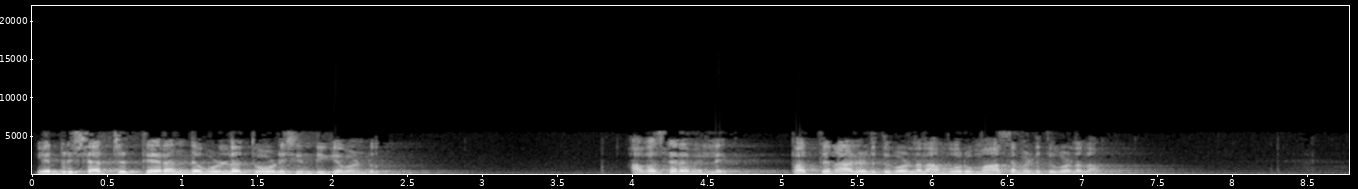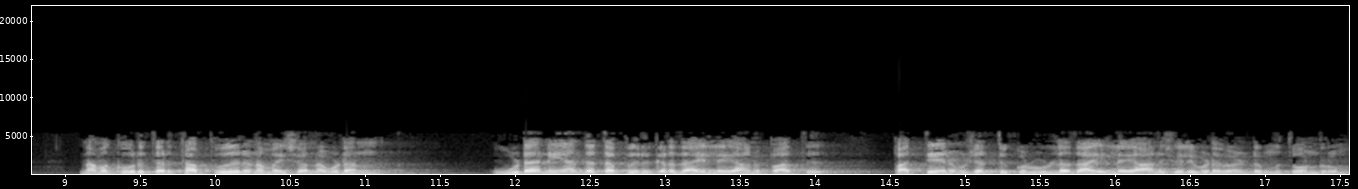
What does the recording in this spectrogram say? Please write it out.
என்று சற்று திறந்த உள்ளத்தோடு சிந்திக்க வேண்டும். அவசரமில்லை. பத்து நாள் எடுத்துக்கொள்ளலாம் ஒரு மாசம் எடுத்துக்கொள்ளலாம். நமக்கு ஒருத்தர் தப்புன்னு நம்மை சொன்னவுடன் உடனே அந்த தப்பு இருக்கிறதா இல்லையான்னு பார்த்து பத்தே நிமிஷத்துக்குள் உள்ளதா இல்லையான்னு சொல்லிவிட வேண்டும் தோன்றும்.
